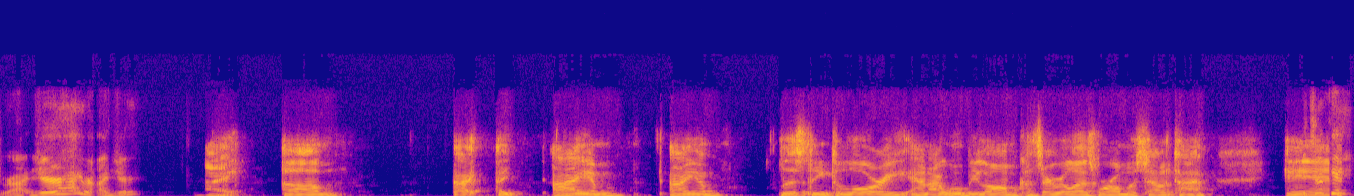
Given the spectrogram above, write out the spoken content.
roger hi roger Hi. Um, I, I, I am, I am listening to Lori, and I won't be long because I realize we're almost out of time. And okay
